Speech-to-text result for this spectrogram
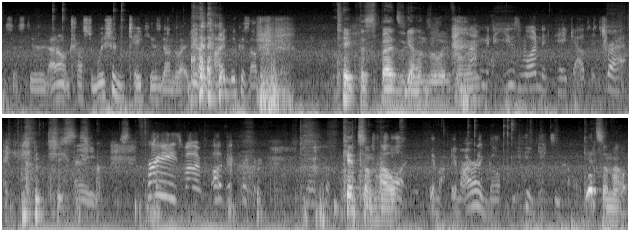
Jesus, dude. I don't trust him. We should take his guns away. Dude, I tied Lucas up. Take the Speds guns away from I'm gonna use one to take out the trash. Jesus. Hey. Freeze, motherfucker! Get some help. If I, if I were to go, get some help. Get some help.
